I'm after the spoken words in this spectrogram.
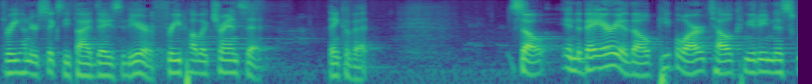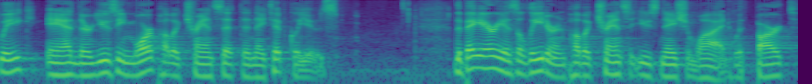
365 days of the year, free public transit. Think of it. So, in the Bay Area, though, people are telecommuting this week and they're using more public transit than they typically use. The Bay Area is a leader in public transit use nationwide with BART,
